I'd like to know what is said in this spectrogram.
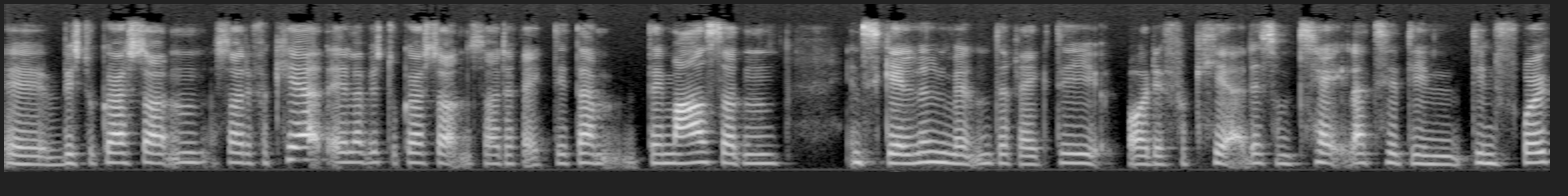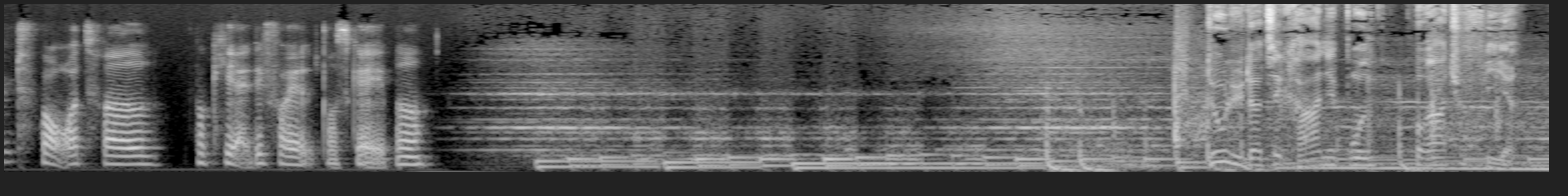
øh, hvis du gør sådan, så er det forkert, eller hvis du gør sådan, så er det rigtigt. Der, det er meget sådan en skældning mellem det rigtige og det forkerte, som taler til din, din frygt for at træde forkert i forældreskabet. Du lytter til Kranjebrud på Radio 4.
